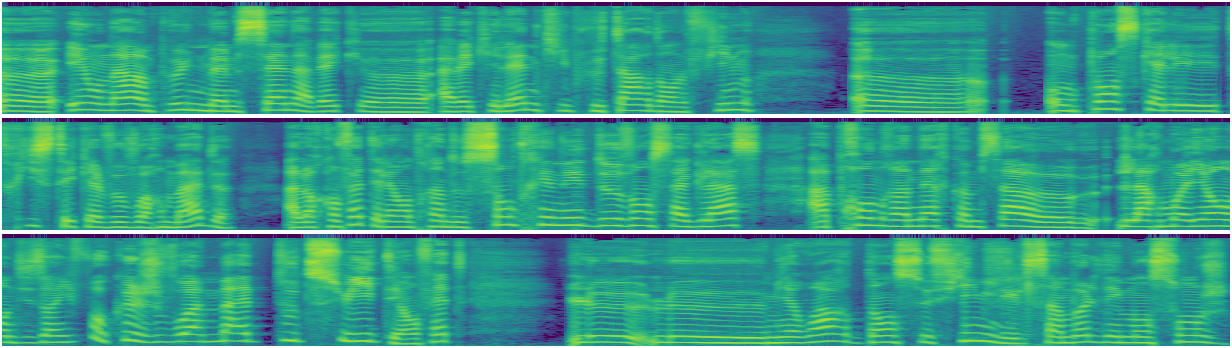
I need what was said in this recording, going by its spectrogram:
Euh, et on a un peu une même scène avec, euh, avec Hélène qui, plus tard dans le film, euh, on pense qu'elle est triste et qu'elle veut voir Mad, alors qu'en fait, elle est en train de s'entraîner devant sa glace, à prendre un air comme ça, larmoyant, en disant Il faut que je vois Mad tout de suite. Et en fait, le, le miroir dans ce film, il est le symbole des mensonges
